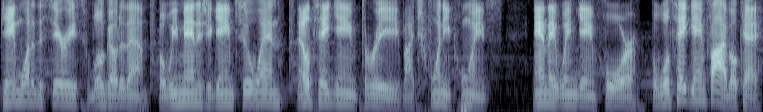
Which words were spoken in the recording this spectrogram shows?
Game one of the series will go to them. But we manage a game two win. They'll take game three by 20 points and they win game four. But we'll take game five, okay.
